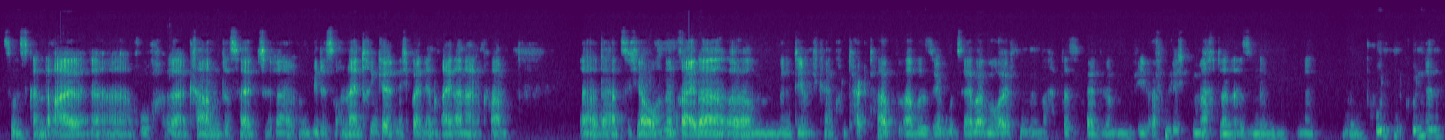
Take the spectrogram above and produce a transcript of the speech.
so ein Skandal äh, hochkam, äh, dass halt äh, irgendwie das Online-Trinkgeld nicht bei den Riders ankam. Äh, da hat sich ja auch ein Rider, ähm, mit dem ich keinen Kontakt habe, aber sehr gut selber geholfen, hat das halt irgendwie öffentlich gemacht, also eine, eine Kunden, Kundin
